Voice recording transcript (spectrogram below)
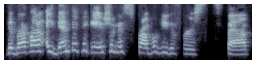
Diba? Parang identification is probably the first step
